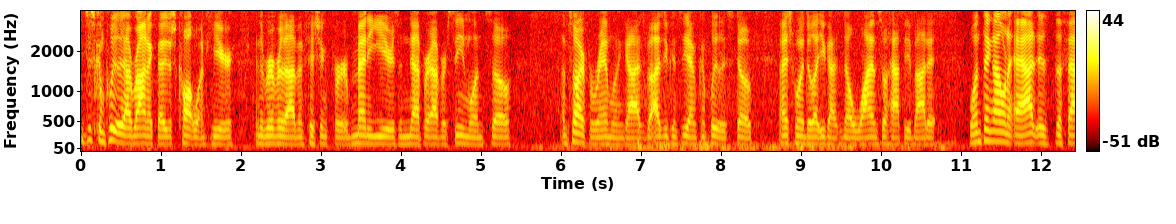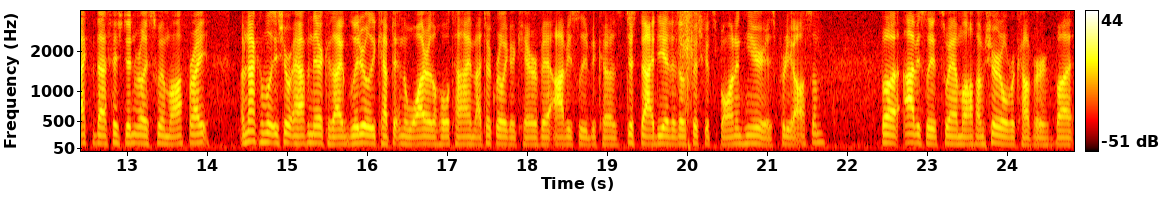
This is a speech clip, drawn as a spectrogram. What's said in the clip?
It's just completely ironic that I just caught one here in the river that I've been fishing for many years and never ever seen one. So I'm sorry for rambling guys, but as you can see, I'm completely stoked. I just wanted to let you guys know why I'm so happy about it. One thing I want to add is the fact that that fish didn't really swim off right. I'm not completely sure what happened there because I literally kept it in the water the whole time. I took really good care of it, obviously, because just the idea that those fish could spawn in here is pretty awesome. But obviously it swam off. I'm sure it'll recover, but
